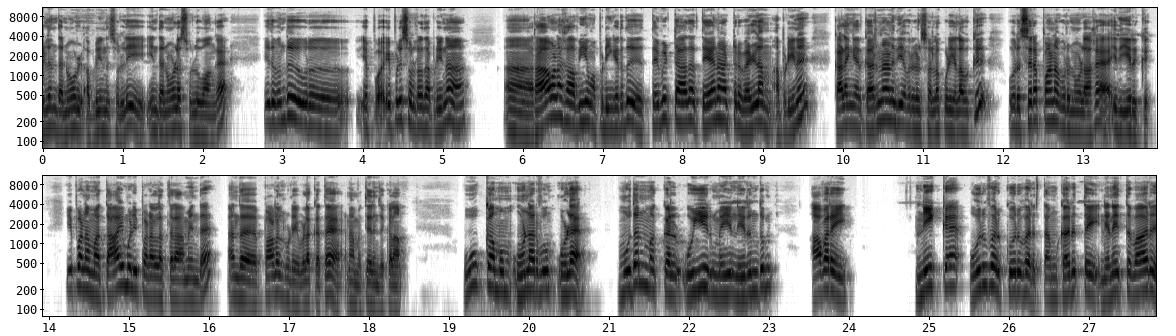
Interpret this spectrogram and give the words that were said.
எழுந்த நூல் அப்படின்னு சொல்லி இந்த நூலை சொல்லுவாங்க. இது வந்து ஒரு எப்போ எப்படி சொல்கிறது அப்படின்னா ராவணகாவியம் அப்படிங்கிறது தெவிட்டாத தேனாற்று வெள்ளம் அப்படின்னு கலைஞர் கருணாநிதி அவர்கள் சொல்லக்கூடிய அளவுக்கு ஒரு சிறப்பான ஒரு நூலாக இது இருக்குது இப்போ நம்ம தாய்மொழி படலத்தில் அமைந்த அந்த பாடல்களுடைய விளக்கத்தை நாம் தெரிஞ்சுக்கலாம். ஊக்கமும் உணர்வும் உள முதன் மக்கள் உயிர் மெயில் இருந்தும் அவரை நீக்க ஒருவருக்கொருவர் தம் கருத்தை நினைத்தவாறு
